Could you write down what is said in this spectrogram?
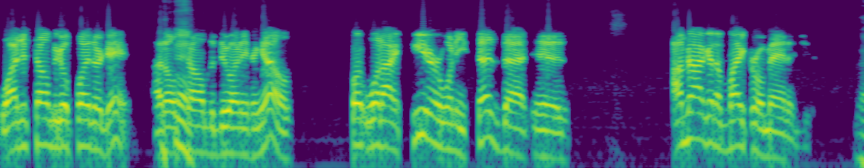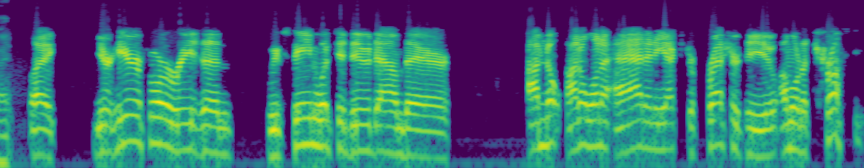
"Well, I just tell them to go play their game. I don't Yeah. tell them to do anything else." But what I hear when he says that is, "I'm not going to micromanage you. Right. Like you're here for a reason. We've seen what you do down there. I'm no. I don't want to add any extra pressure to you. I want to trust you.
